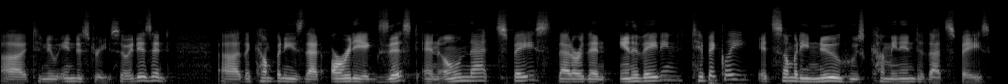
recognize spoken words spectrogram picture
uh, to new industries. So it isn't uh, the companies that already exist and own that space that are then innovating typically. It's somebody new who's coming into that space.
